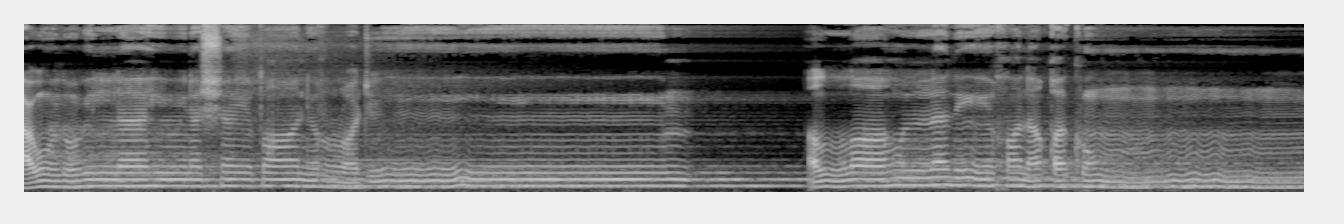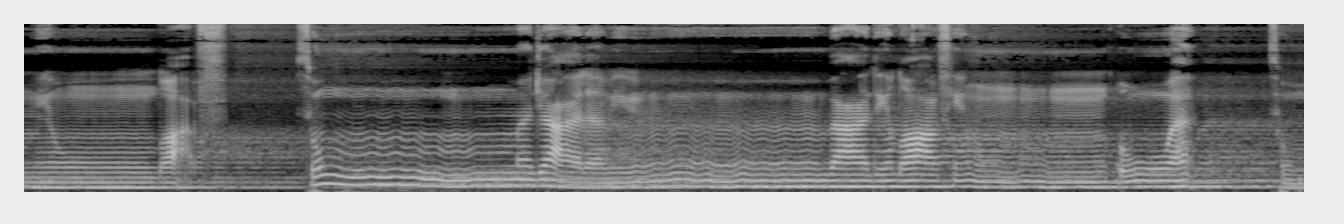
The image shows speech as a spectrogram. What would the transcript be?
أعوذ بالله من الشيطان الرجيم. الله الذي خلقكم من ضعف ثم جعل من بعد ضعف قوة ثم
